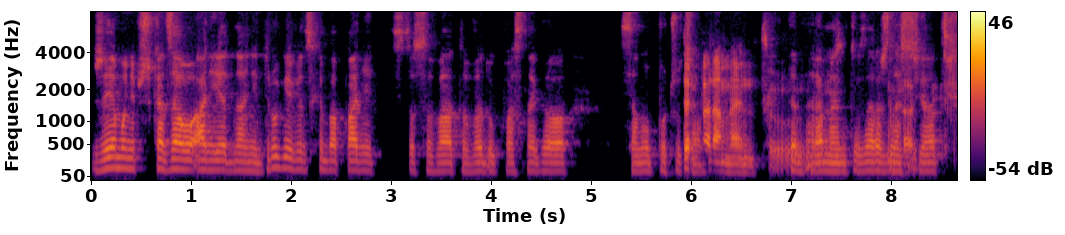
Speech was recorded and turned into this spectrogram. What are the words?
że jemu nie przeszkadzało ani jedno, ani drugie, więc chyba pani stosowała to według własnego samopoczucia. Temperamentu. Temperamentu, w zależności tak. od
